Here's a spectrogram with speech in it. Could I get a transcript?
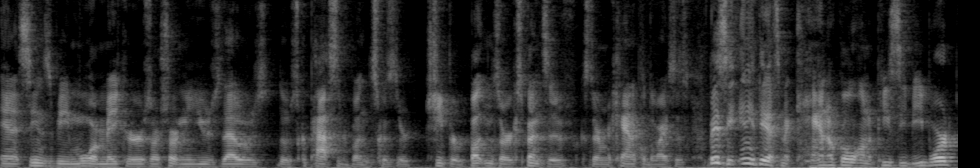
And it seems to be more makers are starting to use those those capacitive buttons because they're cheaper. Buttons are expensive because they're mechanical devices. Basically, anything that's mechanical on a PCB board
